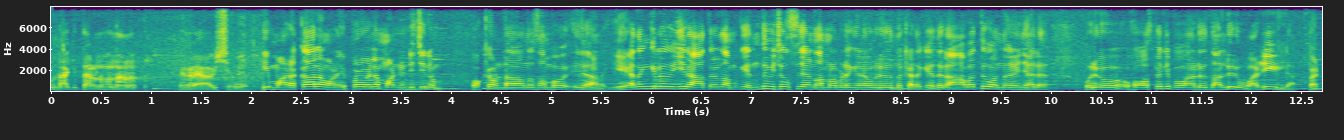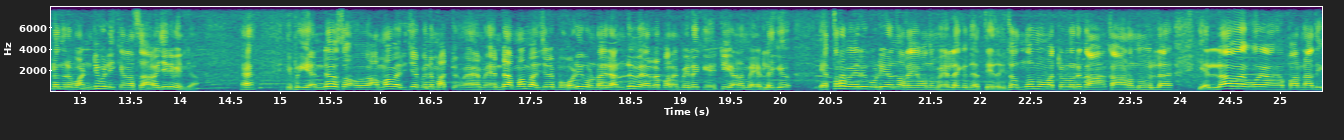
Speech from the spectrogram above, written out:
ഉണ്ടാക്കി തരണമെന്നാണ് ഞങ്ങളുടെ ആവശ്യം. ഈ മഴക്കാലമാണ് എപ്പോൾ വേണം മണ്ണിടിച്ചിലും ഒക്കെ ഉണ്ടാകുന്ന സംഭവം ഇതാണ്. ഏതെങ്കിലും ഈ രാത്രി നമുക്ക് എന്ത് വിശ്വസിച്ചാണ് നമ്മളിവിടെ ഇങ്ങനെ ഒരു ഒന്ന് കിടക്കുക? ഏതൊരു ആപത്ത് വന്നു കഴിഞ്ഞാൽ ഒരു ഹോസ്പിറ്റലിൽ പോകാനായിട്ട് നല്ലൊരു വഴിയില്ല. പെട്ടെന്നൊരു വണ്ടി വിളിക്കാനുള്ള സാഹചര്യമില്ല. ഇപ്പോൾ എന്റെ അമ്മ മരിച്ച പിന്നെ മറ്റ് എന്റെ അമ്മ മരിച്ചിട്ട് ബോഡി കൊണ്ടുപോയി രണ്ട് പേരുടെ പറമ്പിൽ കയറ്റിയാണ് മേളിലേക്ക് എത്ര പേര് കൂടിയാണെന്ന് അറിയാൻ വന്ന് മേളിലേക്ക് എത്തിയത് ഇതൊന്നും മറ്റുള്ളവർ കാണുന്നുമില്ല. എല്ലാ ഭരണാധി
